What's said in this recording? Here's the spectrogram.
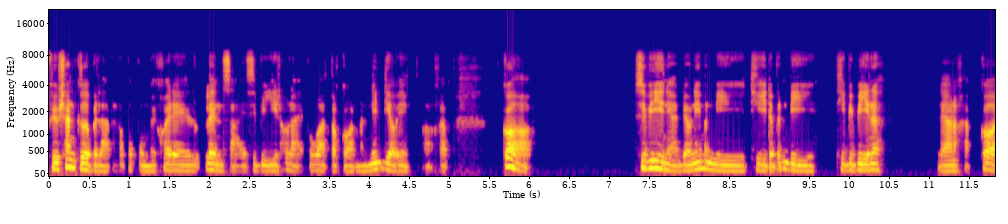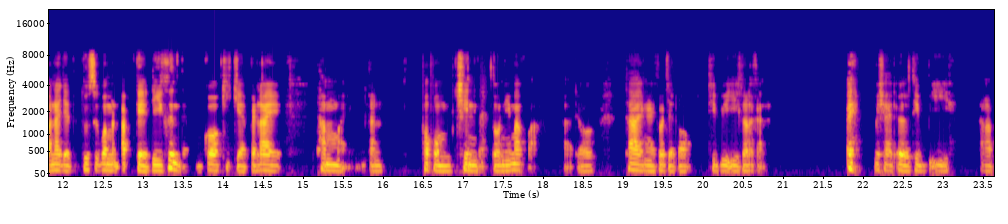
ฟิวชั่นเกินไปแล้วนะครับเพราะผมไม่ค่อยได้เล่นสาย CBE เท่าไหร่ เพราะว่าตะก่อนมันนิดเดียวเองอครับ ก็ CBE เนี่ย เดี๋ยวนี้มันมี TWB TBB นะ แล้วนะครับ ก็น่าจะรู้สึกว่ามันอัปเกรดดีขึ้น แต่ผมก็ขี้เกียจไปไล่ทำใหม่เหมือนกันเพราะผมชินกับตัวนี้มากกว่า เดี๋ยวถ้ายังไงก็จะลอง TBE ก็แล้วกัน เอ๊ะไม่ใช่เออ TBE นะครับ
